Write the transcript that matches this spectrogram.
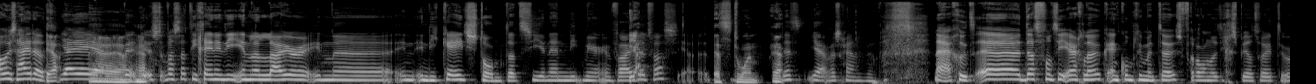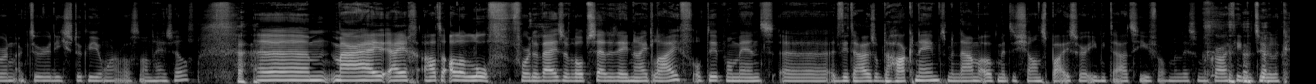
Oh, is hij dat? Ja, ja, ja. ja. ja, Dus was dat diegene die in een luier in, uh, in, in die cage stond, dat CNN niet meer invited was? Ja, that's the one. Ja, ja waarschijnlijk wel. Nou ja, goed. Uh, dat vond hij erg leuk en complimenteus. Vooral omdat hij gespeeld werd door een acteur die stukken jonger was dan hij zelf. um, maar hij, hij had alle lof voor de wijze waarop Saturday Night Live op dit moment uh, het Witte Huis op de hak neemt. Met name ook met de Sean Spicer imitatie van Melissa McCarthy natuurlijk.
